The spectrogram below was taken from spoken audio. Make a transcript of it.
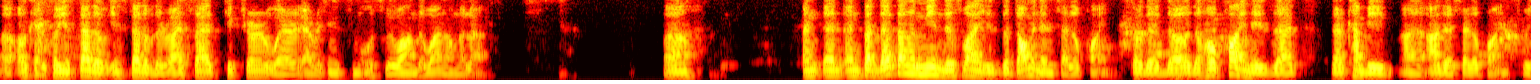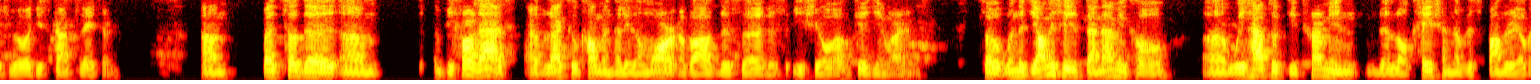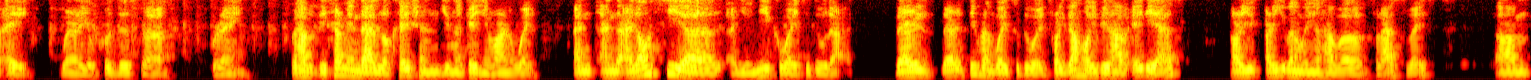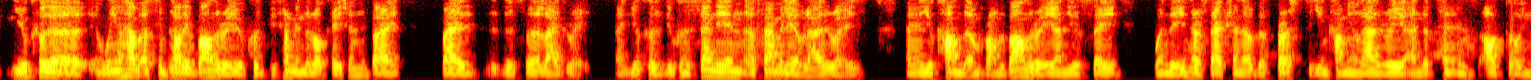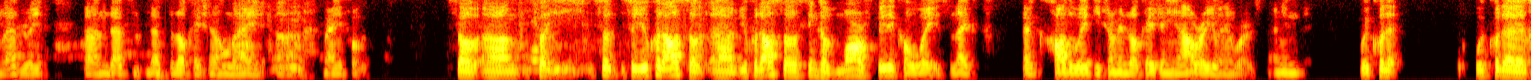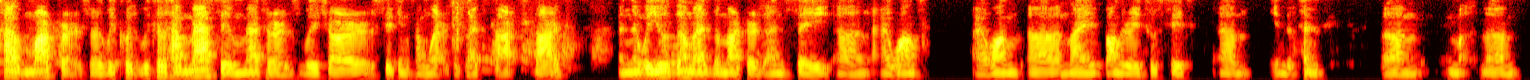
uh, okay, so instead of instead of the right side picture where everything is smooth, we want the one on the left. Uh, and, and, and but that doesn't mean this one is the dominant saddle point. So the, the, the whole point is that there can be uh, other saddle points, which we will discuss later. Um, but so the um, before that, I would like to comment a little more about this, uh, this issue of gauge invariant. So when the geometry is dynamical, uh, we have to determine the location of this boundary of A, where you put this uh, brane. We have to determine that location in a gauge invariant way. And, and I don't see a, a unique way to do that. there is there is different ways to do it. For example, if you have ADS, or, you, or even when you have a flat space, um, you could uh, when you have a asymptotic boundary, you could determine the location by by this uh, light ray. And you could you can send in a family of light rays, and you count them from the boundary, and you say when the intersection of the first incoming ray and the tenth outgoing light ray, um, that's that's the location of my uh, manifold. So um, so so so you could also uh, you could also think of more physical ways, like like how do we determine location in our universe? I mean, we could we could uh, have markers, right? We could we could have massive matters which are sitting somewhere, just like star, stars, and then we use them as the markers and say, uh, I want I want uh, my boundary to sit um, in the tenth um, um,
